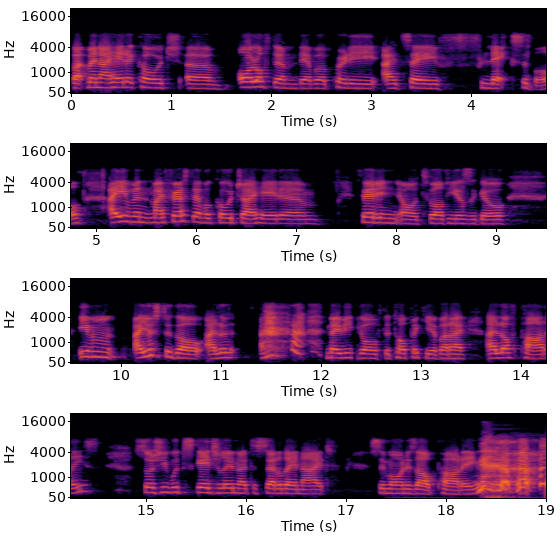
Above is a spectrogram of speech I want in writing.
but when I had a coach, uh, all of them, they were pretty, I'd say, flexible. I even, my first ever coach I had um, 13 or 12 years ago, even I used to go. I lo- maybe go off the topic here, but I I love parties. So she would schedule in at a Saturday night. Simone is out partying.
